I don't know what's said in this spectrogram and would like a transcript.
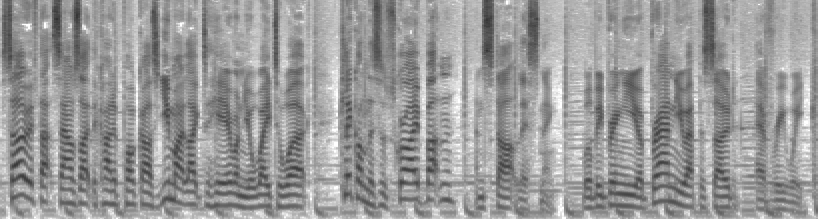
So, if that sounds like the kind of podcast you might like to hear on your way to work, click on the subscribe button and start listening. We'll be bringing you a brand new episode every week.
